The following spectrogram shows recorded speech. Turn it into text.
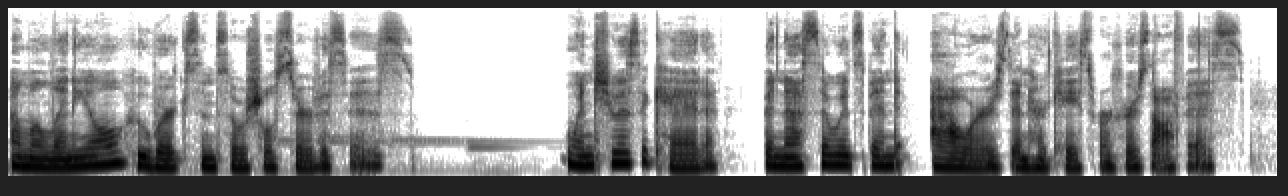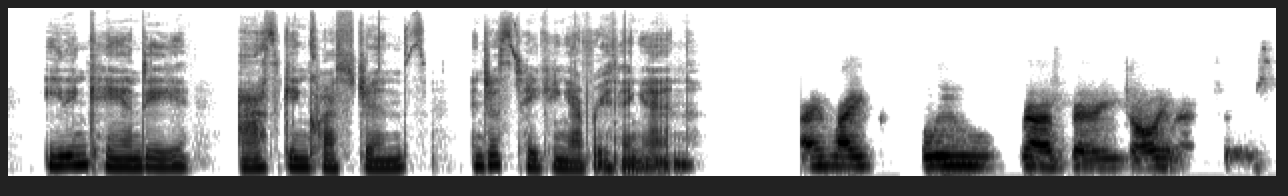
a millennial who works in social services. When she was a kid, Vanessa would spend hours in her caseworker's office, eating candy, asking questions, and just taking everything in. I like blue raspberry Jolly Ranchers.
